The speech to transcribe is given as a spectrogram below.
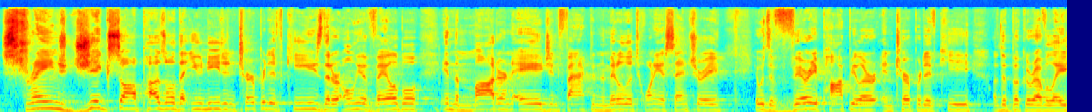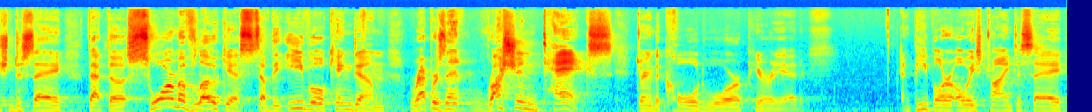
strange jigsaw puzzle that you need interpretive keys that are only available in the modern age. In fact, in the middle of the 20th century, it was a very popular interpretive key of the book of Revelation to say that the swarm of locusts of the evil kingdom represent Russian tanks during the Cold War period. And people are always trying to say,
